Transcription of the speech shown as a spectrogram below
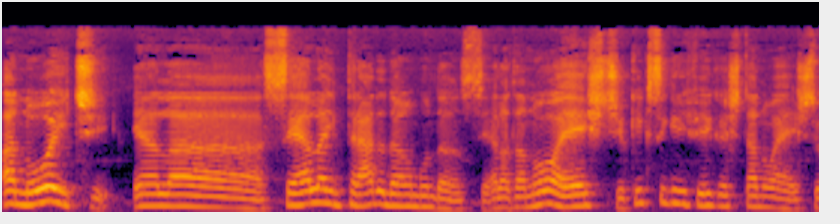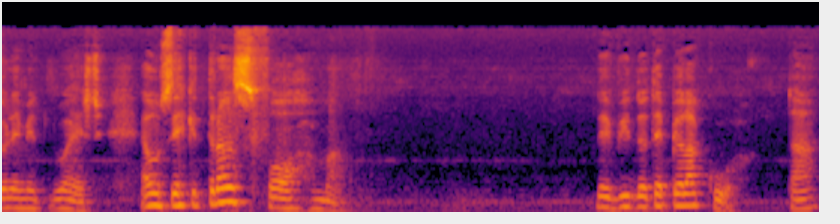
a noite, ela sela a entrada da abundância. Ela está no oeste. O que, que significa estar no oeste, o elemento do oeste? É um ser que transforma, devido até pela cor, tá?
